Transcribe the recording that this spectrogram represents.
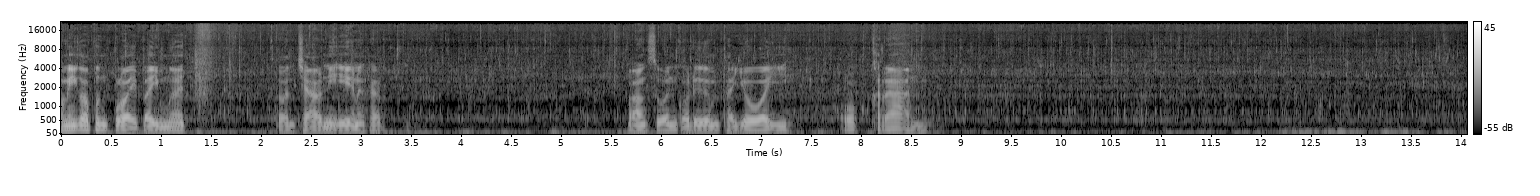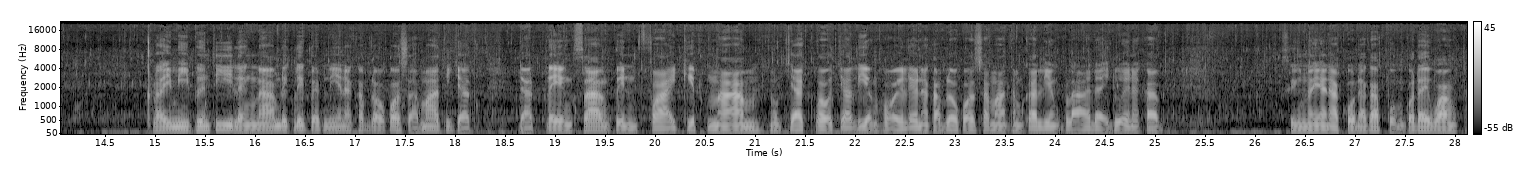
รงนี้ก็เพิ่งปล่อยไปเมื่อตอนเช้านี้เองนะครับ บางส่วนก็เริ่มทยอยออกครานใครมีพื้นที่แหล่งน้ำเล็ก ๆ แบบนี้นะครับ เราก็สามารถที่จะดัดแปลงสร้างเป็นฝายเก็บน้ำนอกจากเราจะเลี้ยงหอยแล้วนะครับ เราก็สามารถทำการเลี้ยงปลาได้ด้วยนะครับ ซึ่งในอนาคตนะครับ ผมก็ได้วางแผ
